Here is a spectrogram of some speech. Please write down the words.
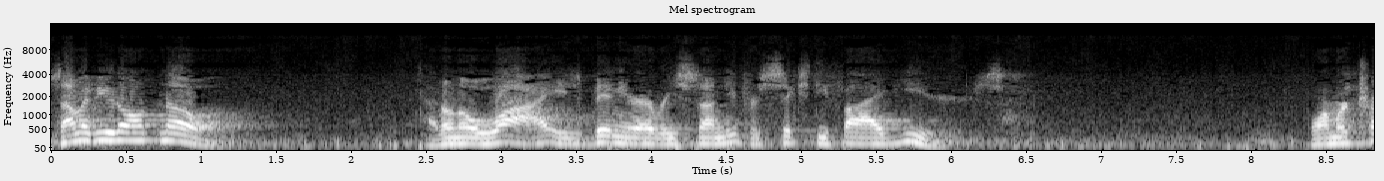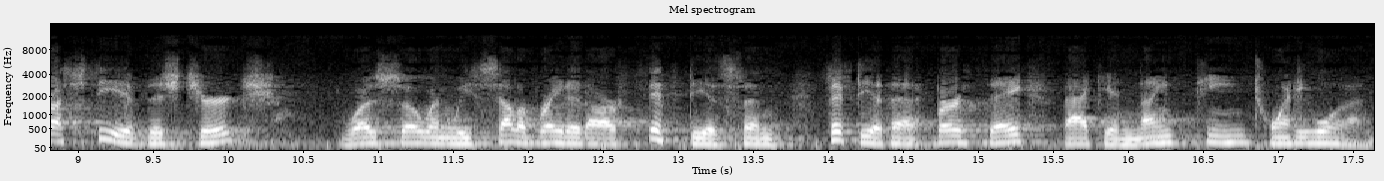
Some of you don't know I don't know why. He's been here every Sunday for 65 years. Former trustee of this church was so when we celebrated our 50th and 50th birthday back in 1921.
